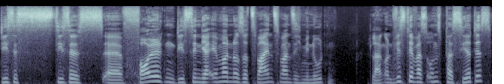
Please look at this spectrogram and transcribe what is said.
Dieses, dieses äh, Folgen, die sind ja immer nur so 22 Minuten lang. Und wisst ihr, was uns passiert ist?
